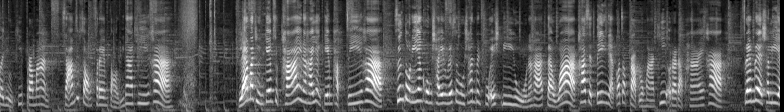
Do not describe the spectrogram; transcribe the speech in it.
จะอยู่ที่ประมาณ 32 เฟรมต่อวินาทีค่ะ และมาถึงเกมสุดท้ายนะคะ อย่างเกม PUBG ค่ะ ซึ่งตัวนี้ยังคงใช้ resolution เป็น Full HD อยู่นะคะ แต่ว่าค่า setting เนี่ยก็จะปรับลงมาที่ระดับ High ค่ะ frame rate เฉลี่ย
